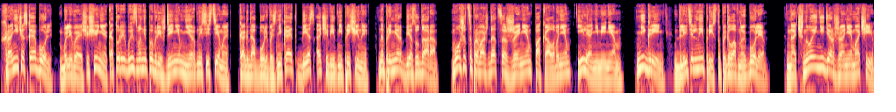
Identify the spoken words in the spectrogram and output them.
Хроническая боль – болевые ощущения, которые вызваны повреждением нервной системы, когда боль возникает без очевидной причины, например, без удара. Может сопровождаться жжением, покалыванием или онемением. Мигрень – длительные приступы головной боли. Ночное недержание мочи.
